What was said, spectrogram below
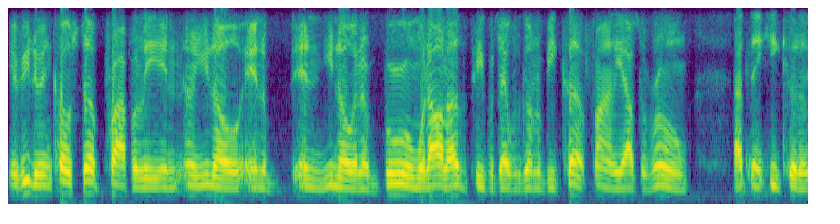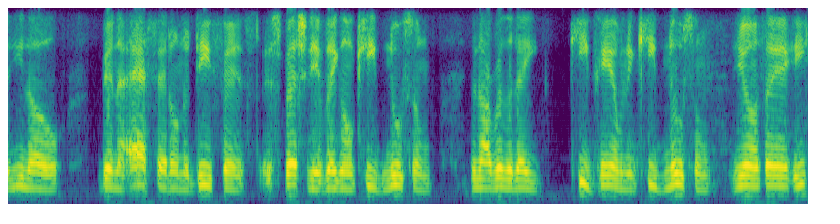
if he'd been coached up properly and uh, you know in a in you know in a room with all the other people that was going to be cut finally out the room, I think he could have you know been an asset on the defense, especially if they're going to keep Newsom. You know, I really they keep him and keep Newsom. You know what I'm saying? He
